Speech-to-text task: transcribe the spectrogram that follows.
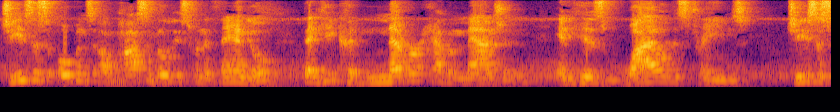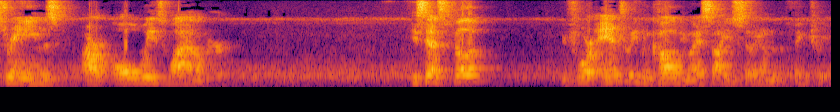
Jesus opens up possibilities for Nathanael that he could never have imagined in his wildest dreams. Jesus' dreams are always wilder. He says, Philip, before Andrew even called you, I saw you sitting under the fig tree.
